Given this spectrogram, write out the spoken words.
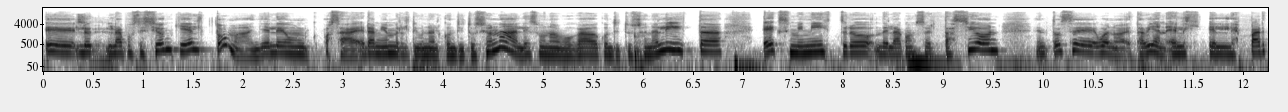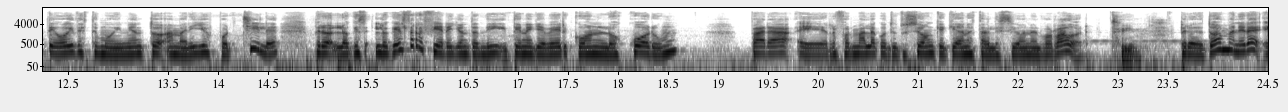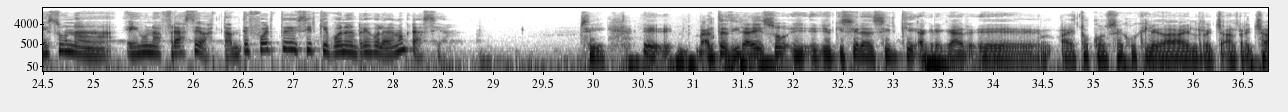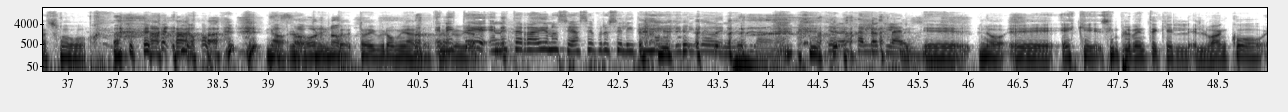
eh, la posición que él toma. Y él es un, o sea, era miembro del Tribunal Constitucional, es un abogado constitucionalista, ex ministro de la concertación. Entonces, bueno, está bien, él, él es parte hoy de este movimiento Amarillos por Chile, pero lo que, lo que él se refiere, yo entendí, tiene que ver con los quórum para eh, reformar la constitución que quedan establecidos en el borrador. Sí. Pero de todas maneras es una, es una frase bastante fuerte decir que pone en riesgo la democracia. Sí, eh, antes de ir a eso, yo quisiera decir que agregar eh, a estos consejos que le da el al rechazo. no, no, no, estoy, bromeando. en, Este, en esta radio no se hace proselitismo político de ningún lado. ¿eh? Quiero dejarlo claro. no, es que simplemente que el, el banco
